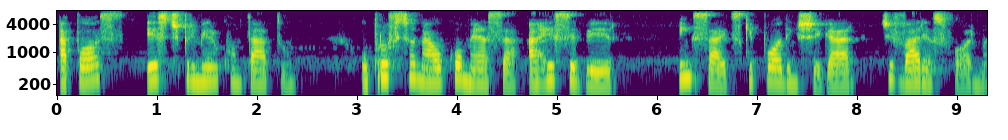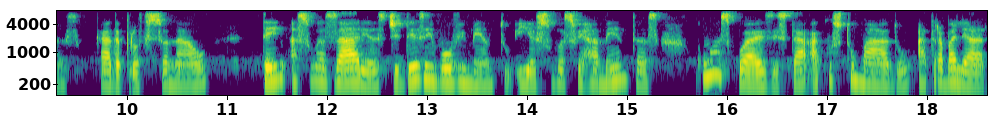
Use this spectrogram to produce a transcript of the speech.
Após este primeiro contato, o profissional começa a receber insights que podem chegar de várias formas. Cada profissional tem as suas áreas de desenvolvimento e as suas ferramentas com as quais está acostumado a trabalhar.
